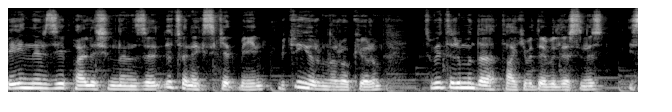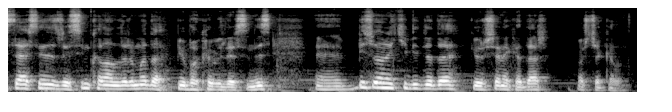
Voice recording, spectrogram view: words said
Beğenilerinizi, paylaşımlarınızı lütfen eksik etmeyin. Bütün yorumları okuyorum. Twitter'ımı da takip edebilirsiniz. İsterseniz resim kanallarıma da bir bakabilirsiniz. Ee, Bir sonraki videoda görüşene kadar hoşçakalın.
